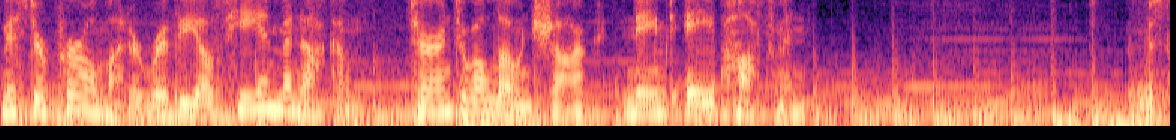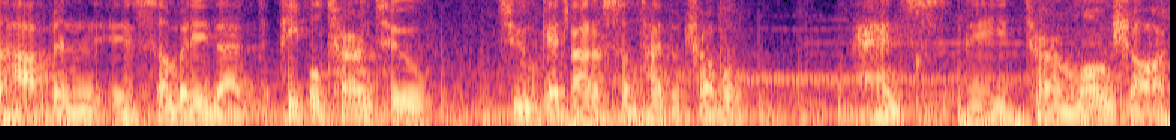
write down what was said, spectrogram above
Mr. Perlmutter reveals he and Menachem turned to a loan shark named Abe Hoffman. Mr. Hoffman is somebody that people turn to to get out of some type of trouble, hence the term loan shark.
